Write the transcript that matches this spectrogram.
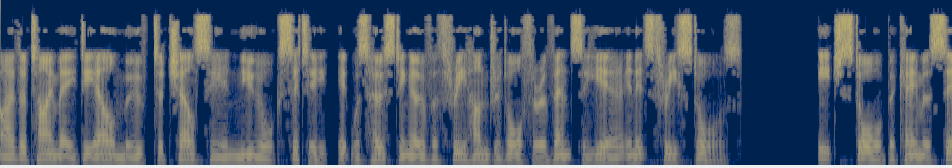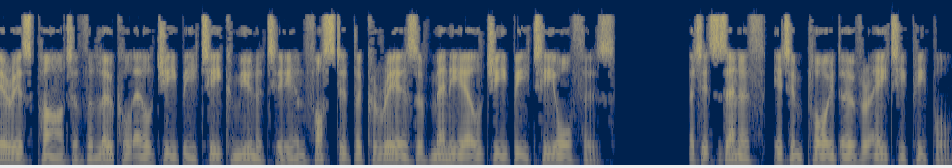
By the time ADL moved to Chelsea in New York City, it was hosting over 300 author events a year in its three stores. Each store became a serious part of the local LGBT community and fostered the careers of many LGBT authors. At its zenith, it employed over 80 people.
